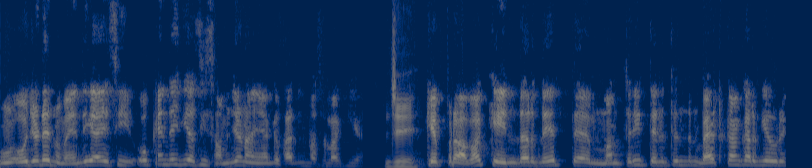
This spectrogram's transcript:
ਹੁਣ ਉਹ ਜਿਹੜੇ ਨੁਮਾਇੰਦੇ ਆਏ ਸੀ ਉਹ ਕਹਿੰਦੇ ਜੀ ਅਸੀਂ ਸਮਝਣ ਆਏ ਆ ਕਿਸਾਨੀ ਮਸਲਾ ਕੀ ਹੈ ਜੀ। ਕਿ ਭਰਾਵਾ ਕੇਂਦਰ ਦੇ ਮੰਤਰੀ ਤਿੰਨ ਤਿੰਨ ਦਿਨ ਬੈਠਕਾਂ ਕਰ ਗਏ ਉਰੇ।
